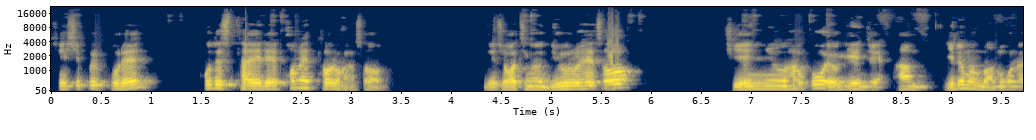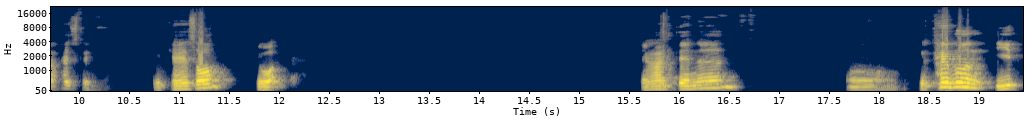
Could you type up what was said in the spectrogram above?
C, C++의 코드 스타일의 포매터로 가서 이제 저 같은 경우는 뉴를 해서 GNU 하고 여기에 이제 암, 이름은 뭐 아무거나 해도 됩니다. 이렇게 해서 요 제가 할 때는 어, 그 탭은 이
